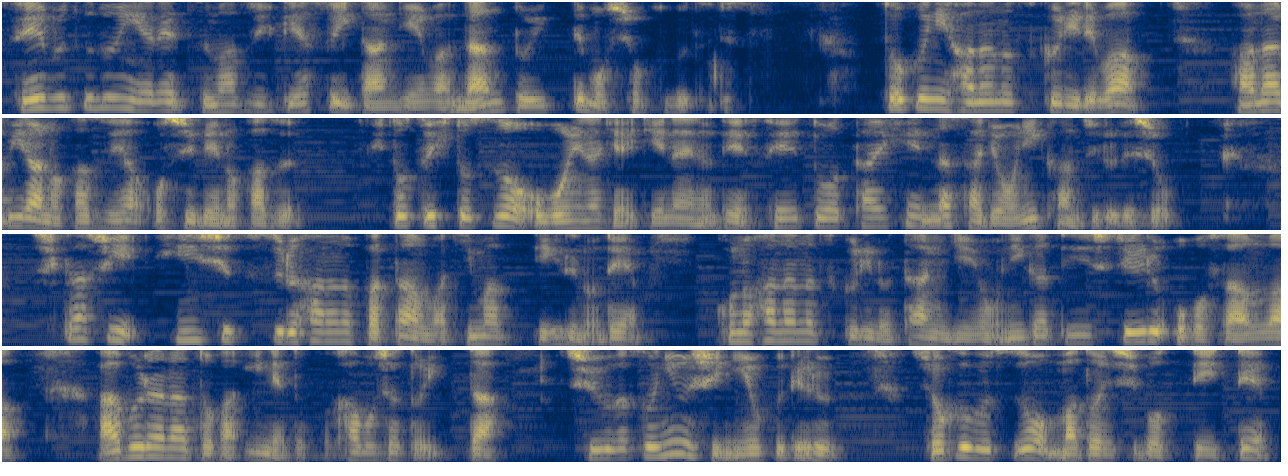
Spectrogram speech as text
生物分野でつまずきやすい単元は何と言っても植物です。特に花の作りでは、花びらの数やおしべの数、一つ一つを覚えなきゃいけないので、生徒は大変な作業に感じるでしょう。しかし、品質する花のパターンは決まっているので、この花の作りの単元を苦手にしているお子さんは、油菜とか稲とかかぼちゃといった中学入試によく出る植物を的に絞っていて、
